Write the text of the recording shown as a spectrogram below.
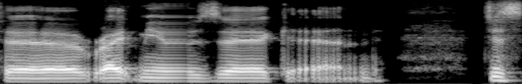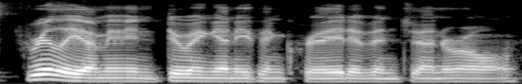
to write music and just really, I mean, doing anything creative in general.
